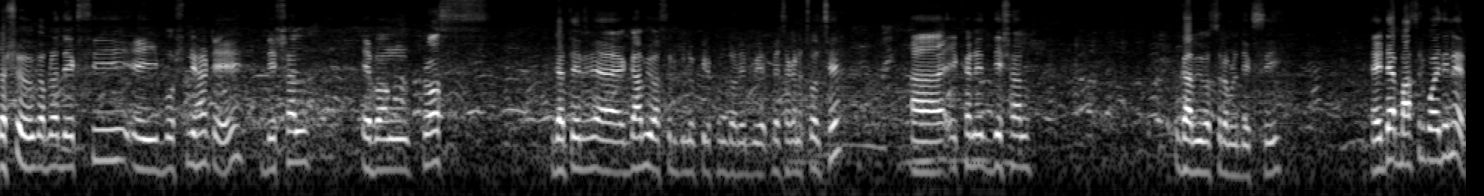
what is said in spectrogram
দর্শক, আমরা দেখছি এই বসনিহাটে দেশাল এবং ক্রস জাতের গাভী বাছুরগুলো কীরকম দরে বেচাকেনা চলছে। এখানে দেশাল গাভী বাছুর আমরা দেখছি। এটা বাছুর কয়দিনের?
